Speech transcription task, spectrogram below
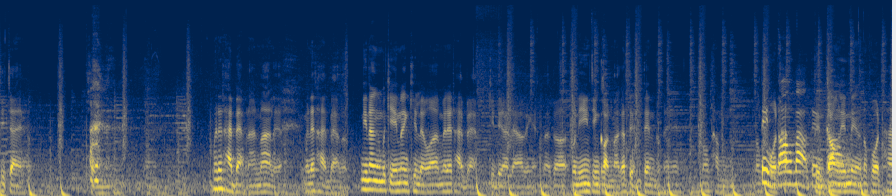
ดีใจครับ ไม่ได้ถ่ายแบบนานมากเลยอะไม่ได้ถ่ายแบบแบบนี่นั่งเมื่อกี้นั่งคิดเลยว่าไม่ได้ถ่ายแบบกี่เดือนแล้วอะไรเงี้ยแล้วก็วันนี้จริงๆก่อนมาก็ตื่นเต้นแบบเอ๊ะต้องทำต้องตื่นโพสกล้องเปล่าตื่นกล้อง นิดนึงต้องโพสท่า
